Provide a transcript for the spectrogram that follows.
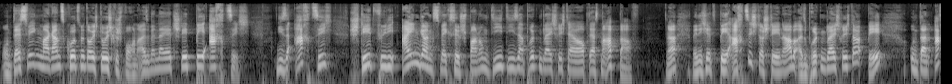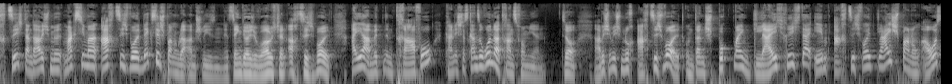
Und deswegen mal ganz kurz mit euch durchgesprochen. Also, wenn da jetzt steht B80, diese 80 steht für die Eingangswechselspannung, die dieser Brückengleichrichter überhaupt erstmal abdarf. Ja, wenn ich jetzt B80 da stehen habe, also Brückengleichrichter, B, und dann 80, dann darf ich mir maximal 80 Volt Wechselspannung da anschließen. Jetzt denkt ihr euch, wo habe ich denn 80 Volt? Ah ja, mit einem Trafo kann ich das Ganze runter transformieren. So, habe ich nämlich nur noch 80 Volt. Und dann spuckt mein Gleichrichter eben 80 Volt Gleichspannung aus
